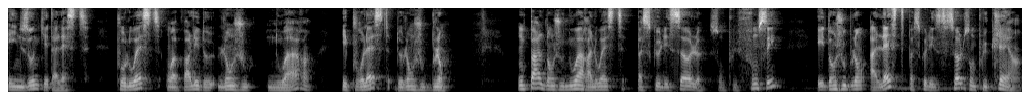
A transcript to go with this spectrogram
et une zone qui est à l'est. Pour l'ouest, on va parler de l'Anjou noir et pour l'est de l'Anjou blanc. On parle d'Anjou noir à l'ouest parce que les sols sont plus foncés et d'Anjou blanc à l'est parce que les sols sont plus clairs.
